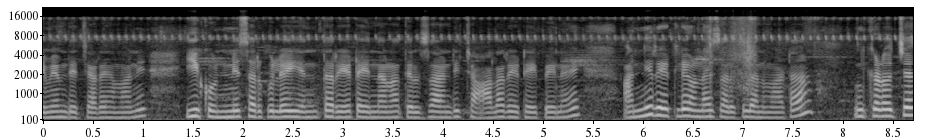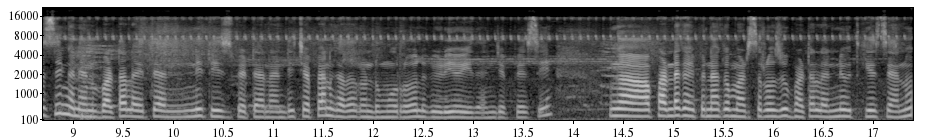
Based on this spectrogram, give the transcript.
ఏమేమి తెచ్చాడేమని. ఈ కొన్ని సరుకులే ఎంత రేట్ అయిందనో తెలుసా అండి? చాలా రేట్ అయిపోయినాయి. అన్ని రేట్లే ఉన్నాయి సరుకులు అనమాట ఇక్కడ వచ్చేసి ఇంకా నేను బట్టలు అయితే అన్నీ తీసి పెట్టానండి. చెప్పాను కదా రెండు మూడు రోజులు వీడియో ఇది అని చెప్పేసి. ఇంకా పండగ అయిపోయినాక మరుసటి రోజు బట్టలు అన్నీ ఉతికేసాను.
